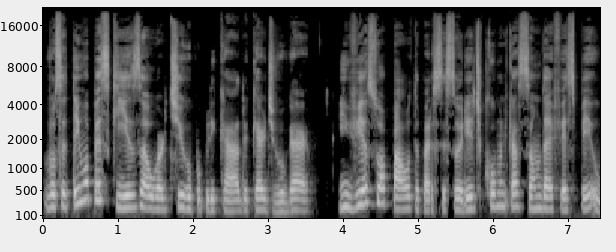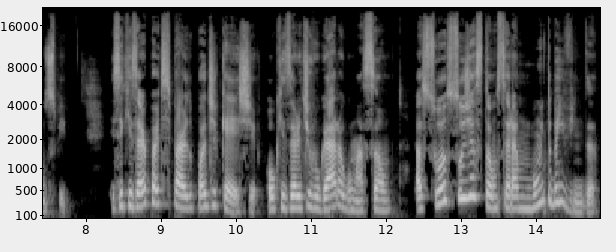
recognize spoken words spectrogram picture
Você tem uma pesquisa ou artigo publicado e quer divulgar? Envie sua pauta para a assessoria de comunicação da FSP USP. E se quiser participar do podcast ou quiser divulgar alguma ação, a sua sugestão será muito bem-vinda.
